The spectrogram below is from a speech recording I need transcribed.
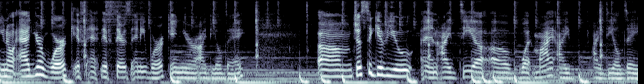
you know, add your work if if there's any work in your ideal day. Um, just to give you an idea of what my I- ideal day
